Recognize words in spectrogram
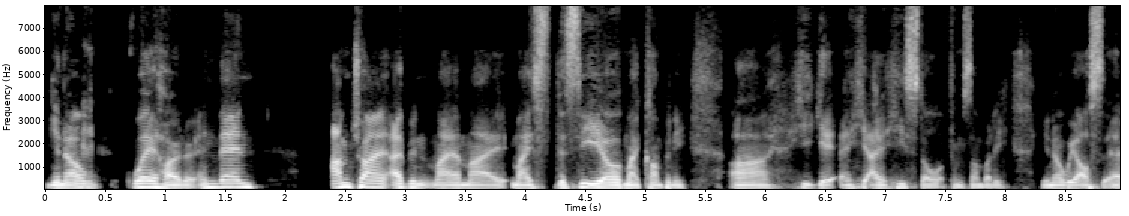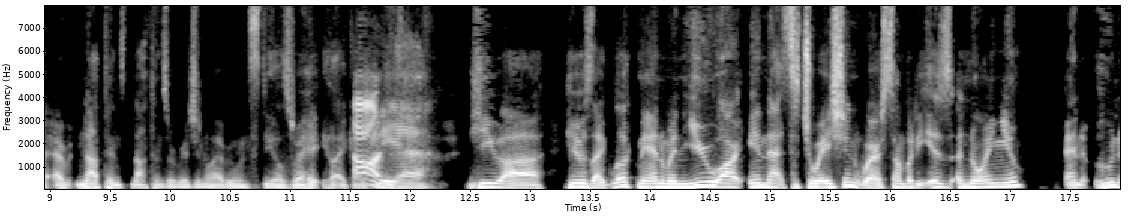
You know, way harder. And then I'm trying. I've been my my my the CEO of my company. Uh, he get he, I, he stole it from somebody. You know, we all uh, nothing's nothing's original. Everyone steals, right? Like oh yeah. He uh he was like, look, man, when you are in that situation where somebody is annoying you, and who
